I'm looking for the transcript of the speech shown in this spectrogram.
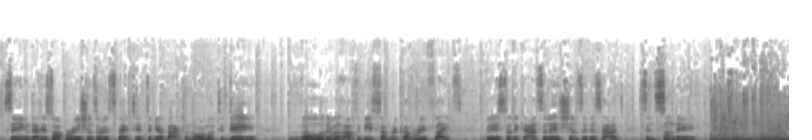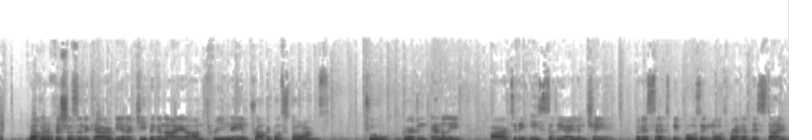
saying that its operations are expected to get back to normal today, though there will have to be some recovery flights based on the cancellations it has had since Sunday. Weather officials in the Caribbean are keeping an eye on three named tropical storms Two, Gert and Emily, are to the east of the island chain, but is said to be posing no threat at this time.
